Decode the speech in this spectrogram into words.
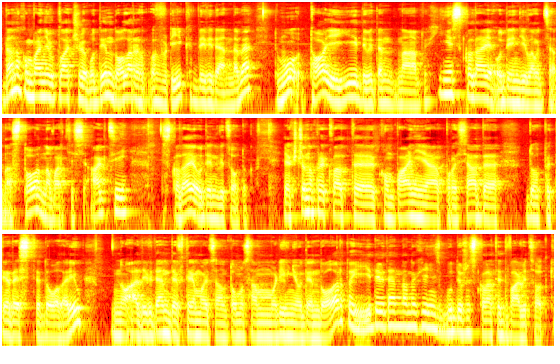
І дана компанія виплачує 1 долар в рік дивідендами, тому то її дивідендна дохідність складає 1 ділиться на 100 на вартість акцій складає 1%. Якщо, наприклад, е, компанія просяде до 50 доларів, ну а дивіденди втримуються на тому самому рівні 1 долар, то її дивідендна дохідність буде вже складати 2%.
